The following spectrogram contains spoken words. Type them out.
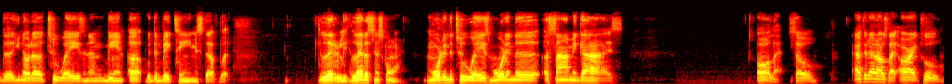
the you know the two ways and them being up with the big team and stuff. But literally led us in scoring more than the two ways, more than the assignment guys, all that. So after that, I was like, all right, cool.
